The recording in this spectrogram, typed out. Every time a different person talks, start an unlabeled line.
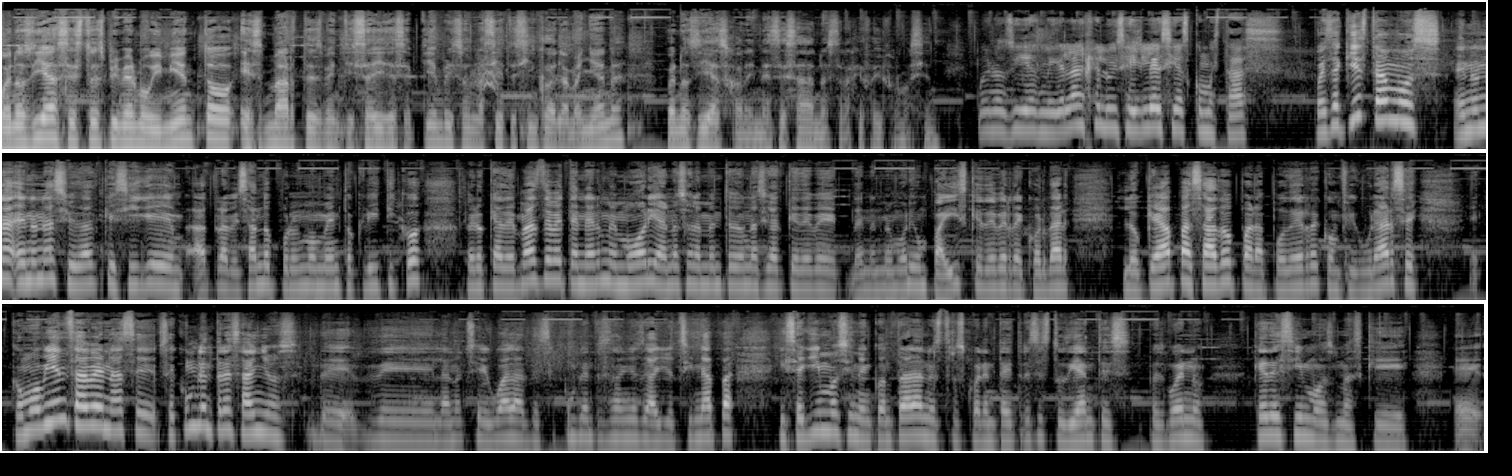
Buenos días, esto es Primer Movimiento, es martes 26 de septiembre y son las 7.05 de la mañana. Buenos días, Juana Inés César, nuestra jefa de información.
Buenos días, Miguel Ángel, Luisa Iglesias, ¿cómo estás?
Pues aquí estamos en una, en una ciudad que sigue atravesando por un momento crítico, pero que además debe tener memoria, no solamente de una ciudad que debe tener memoria, un país que debe recordar lo que ha pasado para poder reconfigurarse. Eh, como bien saben, hace, se cumplen tres años de, de la noche de Iguala, se cumplen tres años de Ayotzinapa y seguimos sin encontrar a nuestros 43 estudiantes. Pues bueno, ¿qué decimos más que... Eh,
